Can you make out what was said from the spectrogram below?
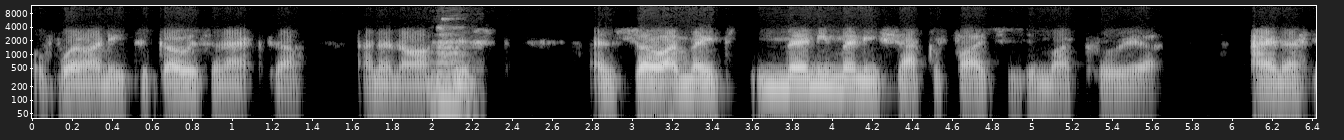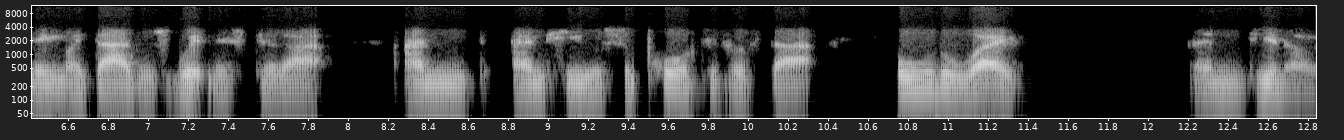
of where I need to go as an actor and an mm. artist. Mm. And so I made many, many sacrifices in my career. And I think my dad was witness to that and and he was supportive of that all the way. And you know,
